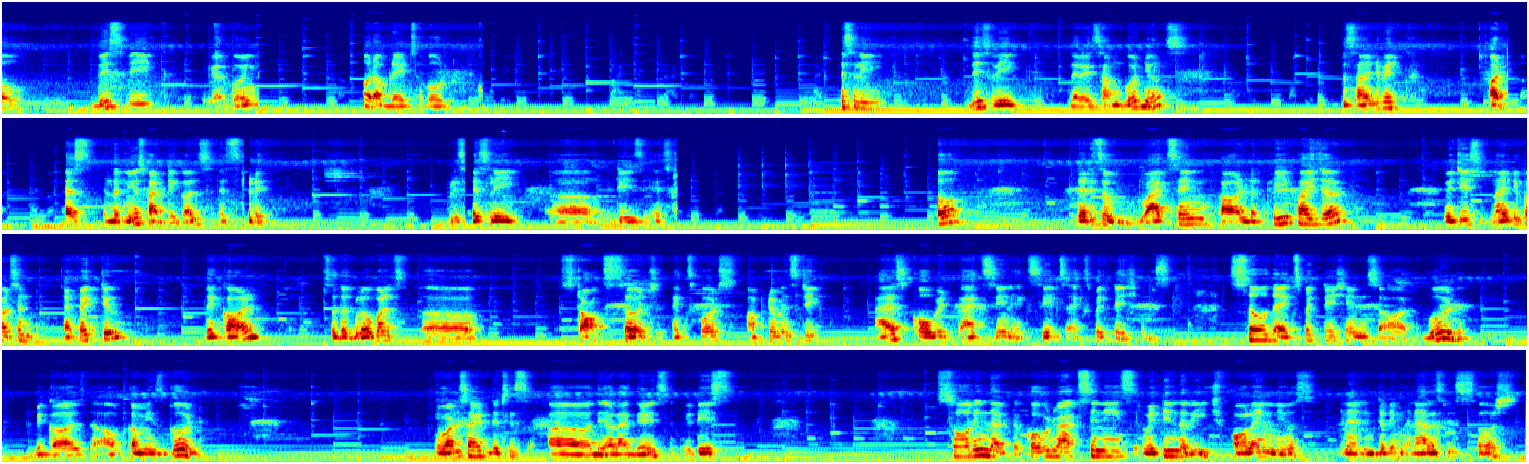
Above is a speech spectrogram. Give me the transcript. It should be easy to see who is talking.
Speaker 1: So, this week we are going more updates about especially this week there is some good news. The scientific article as in the news articles yesterday. Precisely, uh, it is yesterday. So there is a vaccine called Pfizer, which is 90% effective. They call so the global uh, stock search experts optimistic as COVID vaccine exceeds expectations. So the expectations are good because the outcome is good. One side, this is uh, they are like this. It is showing that the COVID vaccine is within the reach. Following news in an interim analysis source,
